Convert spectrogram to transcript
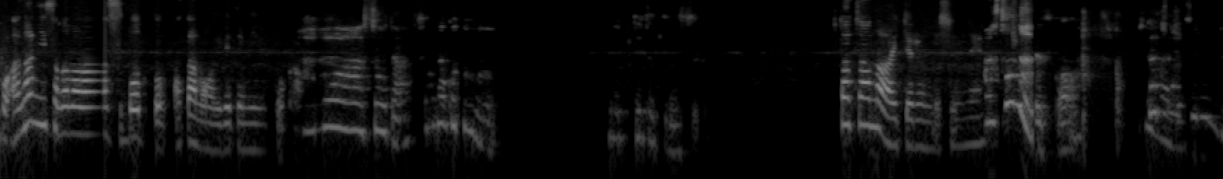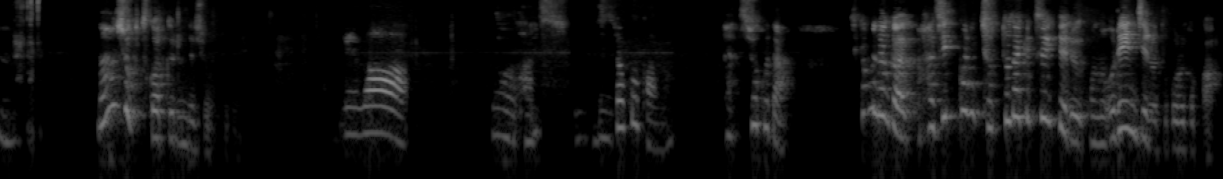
こう穴にそのままスポッと頭を入れてみるとか。ああ、そうだ。そんなことも言ってた気がする。2つ穴開いてるんですよね。あ、そうなんですか？二つやってるんだ何色使ってるんでしょう？これはこれ8色かな？8色だ。しかもなんか端っこにちょっとだけついてるこのオレンジのところとか。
